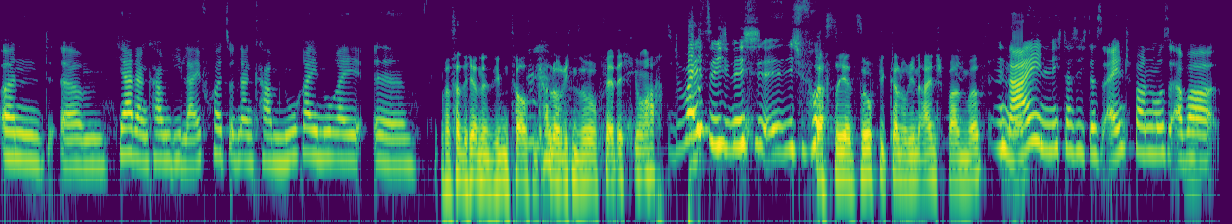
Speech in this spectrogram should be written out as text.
Und ähm, ja, dann kamen die Live-Calls und dann kam Nurai. Nurai äh, Was hat dich an den 7000 Kalorien so fertig gemacht? Weiß ich nicht. Ich, dass du jetzt so viel Kalorien einsparen musst? Nein, nicht, dass ich das einsparen muss, aber.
